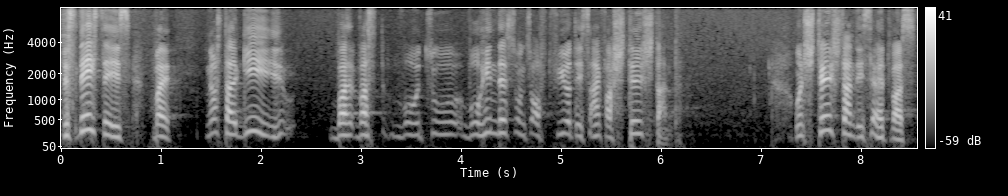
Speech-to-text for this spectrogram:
Das nächste ist, weil Nostalgie, was, wozu, wohin das uns oft führt, ist einfach Stillstand. Und Stillstand ist etwas,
